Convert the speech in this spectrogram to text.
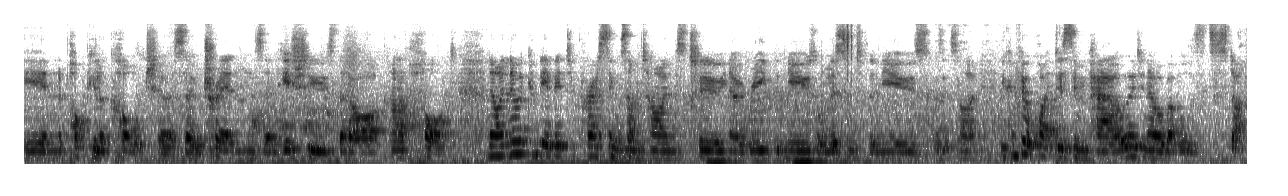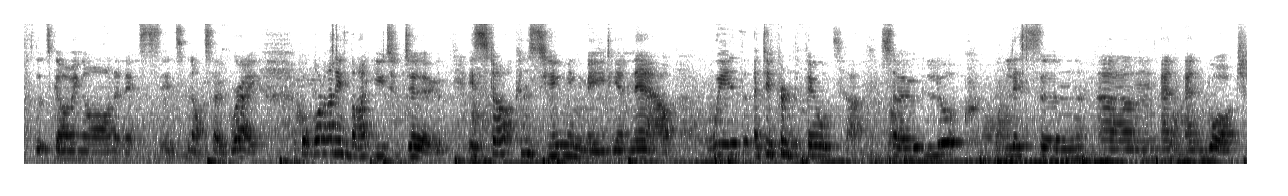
in popular culture, so trends and issues that are kind of hot. Now I know it can be a bit depressing sometimes to you know read the news or listen to the news because it's like you can feel quite disempowered, you know, about all this stuff that's going on and it's it's not so great. But what I'd invite you to do is start consuming media now with a different filter. So look, listen, um, and, and watch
